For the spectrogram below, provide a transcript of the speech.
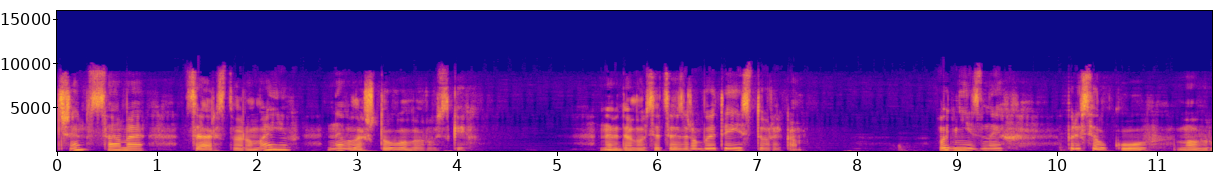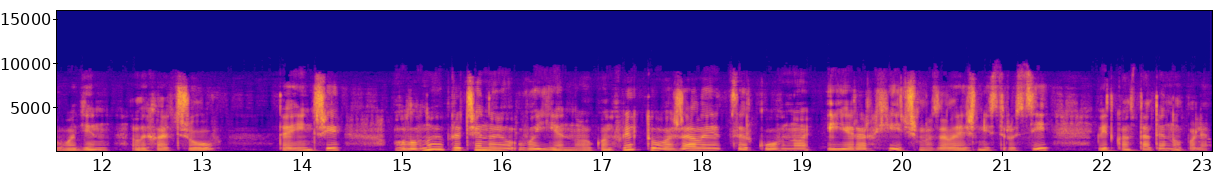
чим саме царство ромеїв не влаштовувало руських. Не вдалося це зробити історикам. Одні з них Присілков, Мавродін, Лихачов та інші. Головною причиною воєнного конфлікту вважали церковно ієрархічну залежність Русі від Константинополя.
